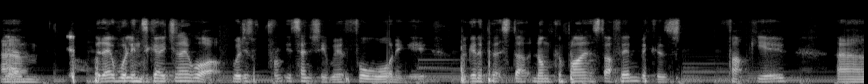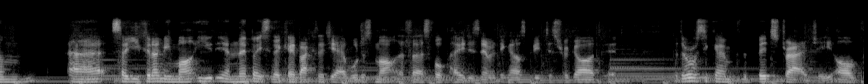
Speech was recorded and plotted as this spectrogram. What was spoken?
Um, yeah. But they're willing to go. Do you know what? We're just essentially we're forewarning you. We're going to put stuff non-compliant stuff in because fuck you. Um, uh, so you can only mark you, and they basically they came back and said, "Yeah, we'll just mark the first four pages, and everything else be disregarded." But they're also going for the bid strategy of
